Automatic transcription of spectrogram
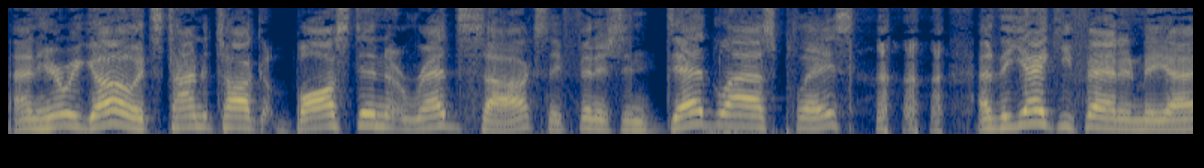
And here we go. It's time to talk Boston Red Sox. They finished in dead last place. As the Yankee fan in me, I,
